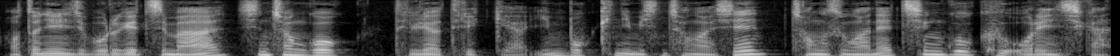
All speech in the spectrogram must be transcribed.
어떤 일인지 모르겠지만 신청곡 들려드릴게요. 임복희님이 신청하신 정승환의 친구 그 오랜 시간.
